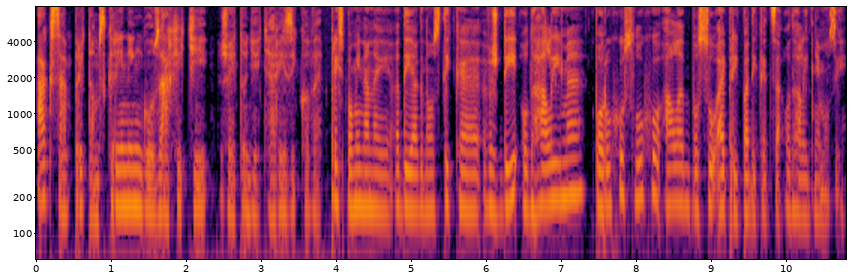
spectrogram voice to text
ak sa pri tom screeningu zachytí, že je to dieťa rizikové. Pri spomínanej diagnostike vždy odhalíme poruchu sluchu, alebo sú aj prípady, keď sa odhaliť nemusí?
